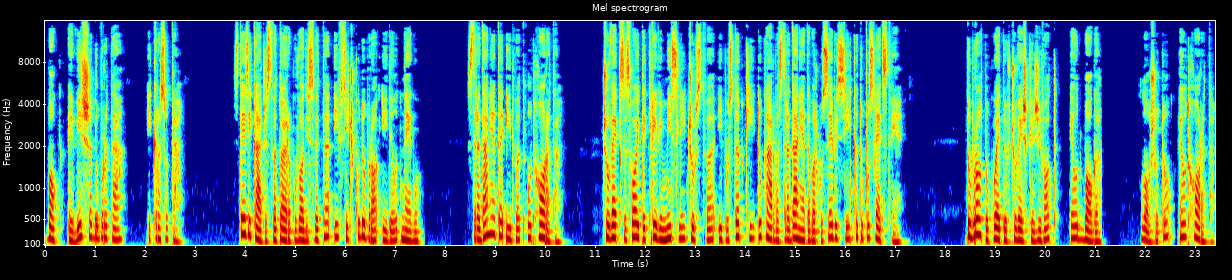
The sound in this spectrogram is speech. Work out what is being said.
Бог е висша доброта и красота. С тези качества той ръководи света и всичко добро иде от него. Страданията идват от хората. Човек със своите криви мисли, чувства и постъпки докарва страданията върху себе си като последствие. Доброто, което е в човешкия живот, е от Бога. Лошото е от хората.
